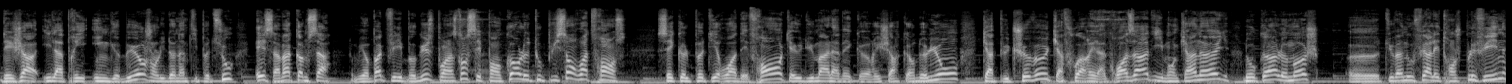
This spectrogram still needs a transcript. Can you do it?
Déjà, il a pris Ingeburg, on lui donne un petit peu de sous, et ça va comme ça. N'oublions pas que Philippe Auguste, pour l'instant, c'est pas encore le tout-puissant roi de France. C'est que le petit roi des Francs, qui a eu du mal avec euh, Richard Cœur de Lion, qui a plus de cheveux, qui a foiré la croisade, il manque un œil. Donc, hein, le moche, euh, tu vas nous faire les tranches plus fines,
